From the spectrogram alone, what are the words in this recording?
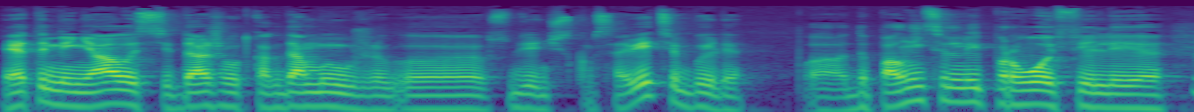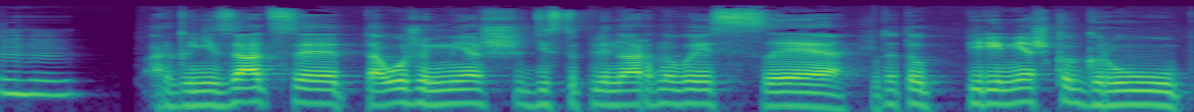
Это менялось, и даже вот когда мы уже в студенческом совете были, э, дополнительные профили, угу. организация того же междисциплинарного эссе, вот эта вот перемешка групп,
